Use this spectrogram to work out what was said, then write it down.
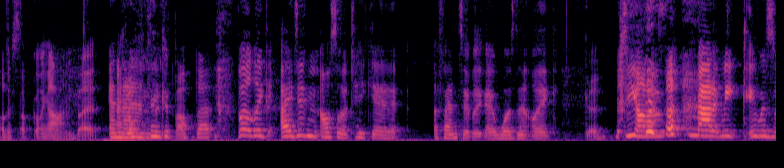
other stuff going on. But And I don't think about that. but like I didn't also take it offensive. Like I wasn't like Good. Deanna's mad at me. It was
